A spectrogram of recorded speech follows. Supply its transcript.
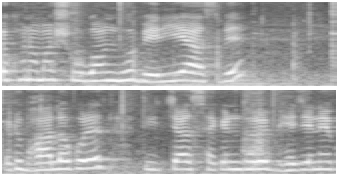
যখন আমার সুগন্ধ বেরিয়ে আসবে, একটু ভালো করে তিন চার সেকেন্ড ধরে ভেজে নেব।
